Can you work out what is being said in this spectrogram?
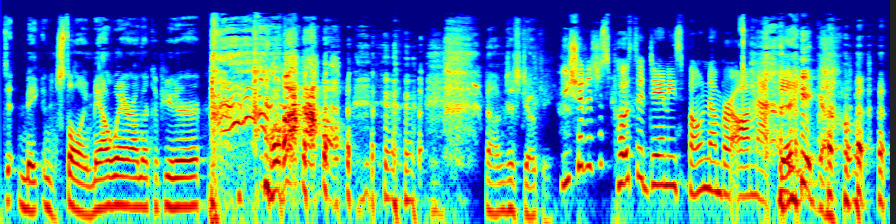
d- make installing malware on their computer. wow. no, I'm just joking. You should have just posted Danny's phone number on that there page. you go.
